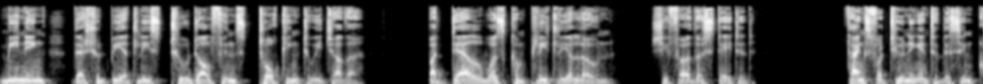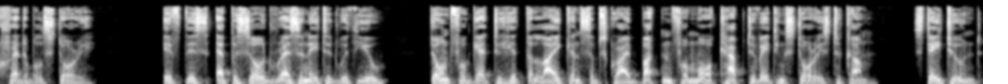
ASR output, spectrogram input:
meaning there should be at least two dolphins talking to each other. But Delle was completely alone, she further stated. Thanks for tuning into this incredible story. If this episode resonated with you, don't forget to hit the like and subscribe button for more captivating stories to come. Stay tuned.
